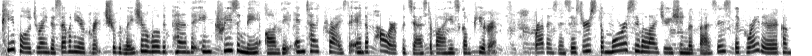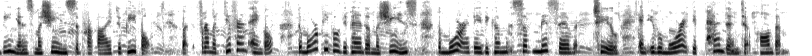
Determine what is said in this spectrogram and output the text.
People during the seven year Great Tribulation will depend increasingly on the Antichrist and the power possessed by his computer. Brothers and sisters, the more civilization advances, the greater convenience machines provide to people. But from a different angle, the more people depend on machines, the more they become submissive to and even more dependent upon them.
